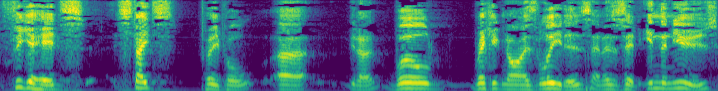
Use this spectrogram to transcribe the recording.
figureheads, states people, uh, you know, world recognised leaders, and as I said, in the news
